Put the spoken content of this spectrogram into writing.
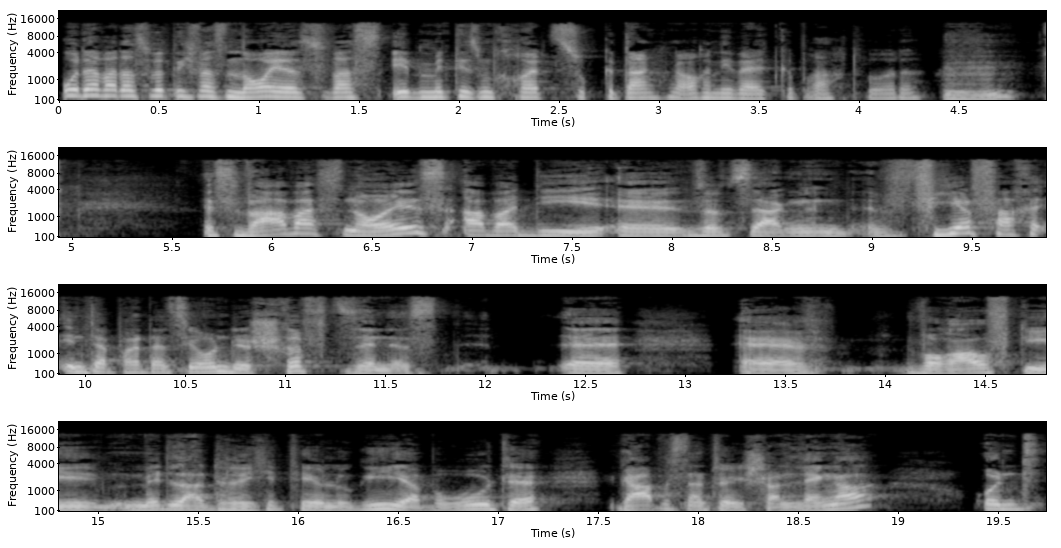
Oder war das wirklich was Neues, was eben mit diesem Kreuzzuggedanken auch in die Welt gebracht wurde? Mhm. Es war was Neues, aber die äh, sozusagen vierfache Interpretation des Schriftsinnes, äh, äh, worauf die mittelalterliche Theologie ja beruhte, gab es natürlich schon länger. Und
